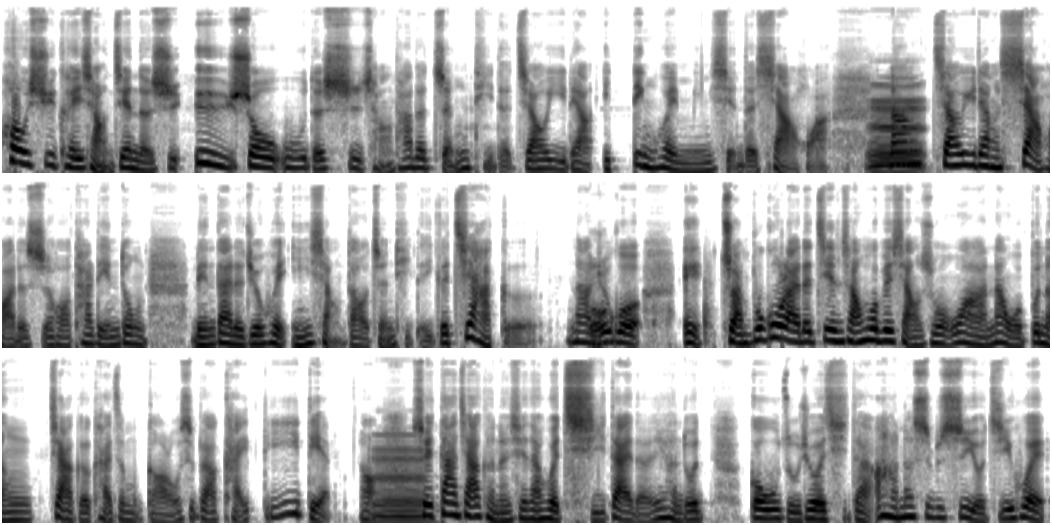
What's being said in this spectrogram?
后续可以想见的是，预售屋的市场它的整体的交易量一定会明显的下滑。当交易量下滑的时候，它联动连带的就会影响到整体的一个价格。那如果哎转不过来的建商会不会想说，哇，那我不能价格开这么高了，我是不是要开低一点啊？哦，所以大家可能现在会期待的，因为很多购物族就会期待啊，那是不是有机会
